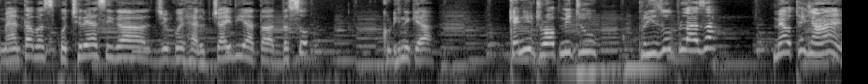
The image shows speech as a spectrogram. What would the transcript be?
ਮੈਂ ਤਾਂ ਬਸ ਪੁੱਛ ਰਿਹਾ ਸੀਗਾ, ਜੇ ਕੋਈ ਹੈਲਪ ਚਾਹੀਦੀ ਆ ਤਾਂ ਦੱਸੋ। ਕੁੜੀ ਨੇ ਕਿਹਾ can you drop me to Prezzo Plaza ਮੈਂ ਉੱਥੇ ਜਾਣਾ ਹੈ।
